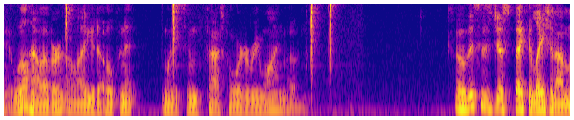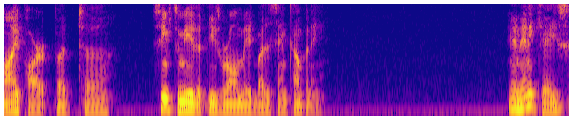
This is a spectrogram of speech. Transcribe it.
It will, however, allow you to open it when it's in fast forward or rewind mode. So this is just speculation on my part, but uh, seems to me that these were all made by the same company. In any case,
